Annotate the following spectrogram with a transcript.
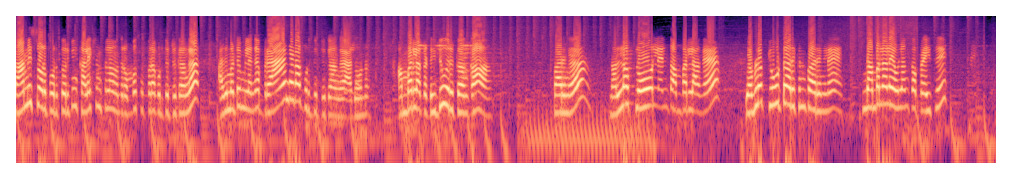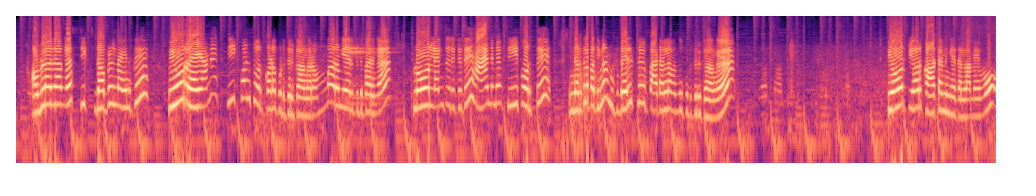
ஃபேமிலி ஸ்டோர் பொறுத்த வரைக்கும் கலெக்ஷன்ஸ் எல்லாம் வந்து ரொம்ப சூப்பரா கொடுத்துட்டு இருக்காங்க அது மட்டும் இல்லைங்க பிராண்டடா கொடுத்துட்டு இருக்காங்க அது ஒண்ணு அம்பர்லா கட்டு இதுவும் இருக்காங்கக்கா. பாருங்க நல்லா ஃப்ளோர் லென்த் அம்பர்லாங்க எவ்வளவு கியூட்டா இருக்குன்னு பாருங்களேன். இந்த அம்பர்லால எவ்வளோங்கக்கா பிரைஸ் அவ்வளவுதாங்க சிக்ஸ் டபுள் நைனுக்கு பியூர் ரேயான சீக்வன்ஸ் ஒர்க் கூட கொடுத்துருக்காங்க. ரொம்ப அருமையா இருக்குது பாருங்க. ஃப்ளோர் லென்த் இருக்குது. ஹேண்டுமே த்ரீ ஃபோர்த்து இந்த இடத்துல பார்த்தீங்கன்னா நமக்கு பெல் ஸ்லீவ் வந்து கொடுத்துருக்காங்க. பியோர் பியோர் காட்டனுங்க இதெல்லாமேவும்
